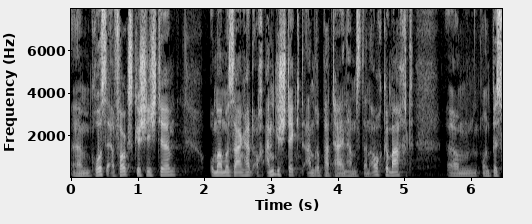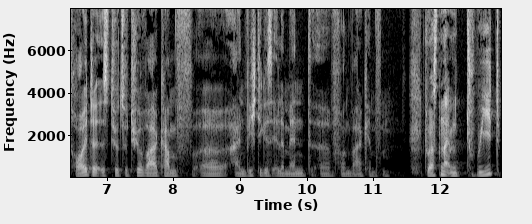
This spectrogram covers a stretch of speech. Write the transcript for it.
Ähm, große Erfolgsgeschichte. Und man muss sagen, hat auch angesteckt. Andere Parteien haben es dann auch gemacht. Ähm, und bis heute ist Tür-zu-Tür-Wahlkampf äh, ein wichtiges Element äh, von Wahlkämpfen. Du hast in einem Tweet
